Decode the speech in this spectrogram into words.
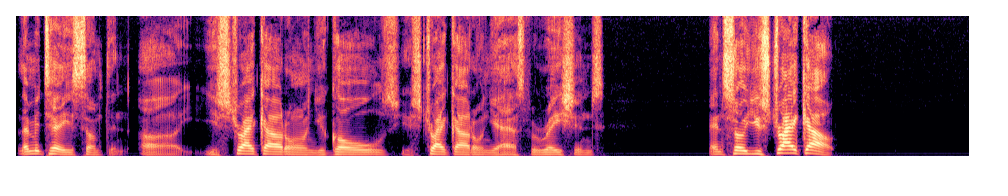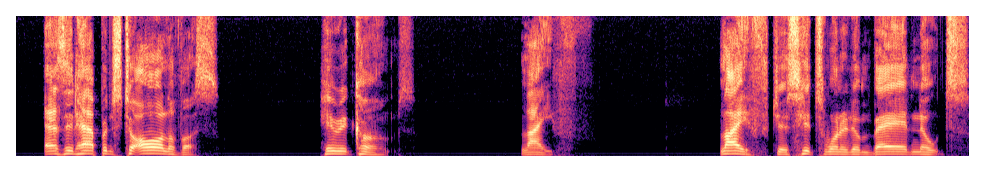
Let me tell you something. Uh, you strike out on your goals, you strike out on your aspirations, and so you strike out as it happens to all of us. Here it comes life. Life just hits one of them bad notes,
